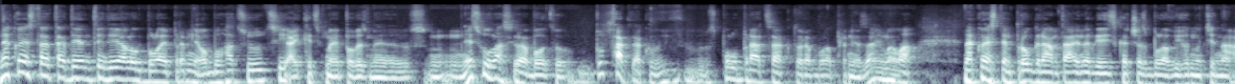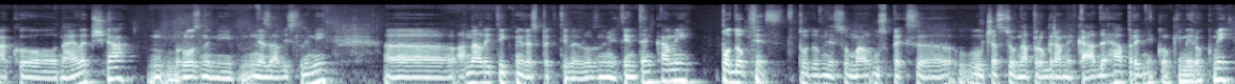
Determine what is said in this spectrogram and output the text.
Nakoniec tá, tá, ten dialog bol aj pre mňa obohacujúci, aj keď sme, povedzme, nesúhlasili, bolo to fakt ako spolupráca, ktorá bola pre mňa zaujímavá. Nakoniec ten program, tá energetická časť bola vyhodnotená ako najlepšia rôznymi nezávislými analytikmi, respektíve rôznymi think tankami. Podobne, podobne som mal úspech s uh, účasťou na programe KDH pred niekoľkými rokmi,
